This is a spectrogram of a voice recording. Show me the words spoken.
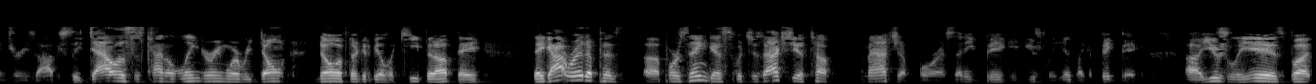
injuries, obviously. Dallas is kind of lingering where we don't know if they're going to be able to keep it up. They, they got rid of uh, Porzingis, which is actually a tough matchup for us. Any big, it usually is like a big, big, uh, usually is, but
